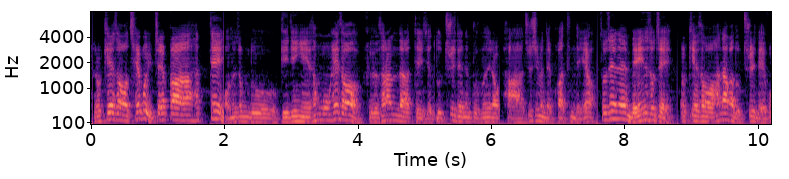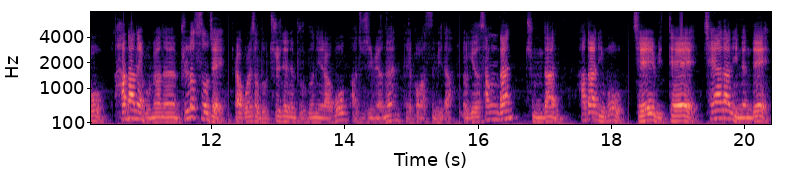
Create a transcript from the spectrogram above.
그렇게 해서 최고 입찰가 한테 어느 정도 비딩이 성공해서 그 사람들한테 이제 노출이 되는 부분이라고 봐주시면 될 것 같은데요. 소재는 메인 소재 이렇게 해서 하나가 노출이 되고 하단에 보면은 플러스 소재라고 해서 노출이 되는 부분이라고 봐주시면 될 것 같습니다. 여기서 상단, 중단, 하단이고 제일 밑에 최하단이 있는데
